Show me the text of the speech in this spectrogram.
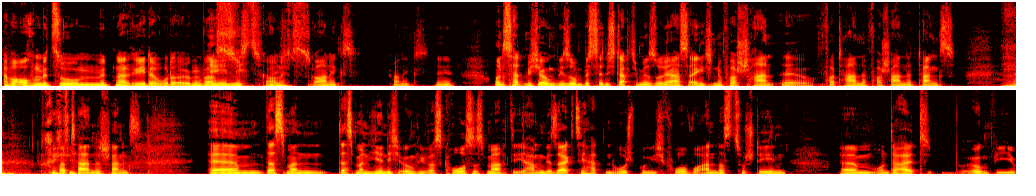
Aber auch mit so, mit einer Rede oder irgendwas? nee, nichts, Gar nichts, nichts. gar nichts. Gar nichts, nee. Und es hat mich irgendwie so ein bisschen, ich dachte mir so, ja, ist eigentlich eine verschan äh, vertane, verschane Tanks. Vertane Chance. Ähm, dass man, dass man hier nicht irgendwie was Großes macht. Die haben gesagt, sie hatten ursprünglich vor, woanders zu stehen ähm, und da halt irgendwie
